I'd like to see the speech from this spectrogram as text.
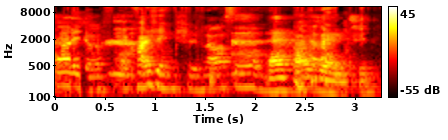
Aí, ó. É com a gente. Nossa. É com a gente.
